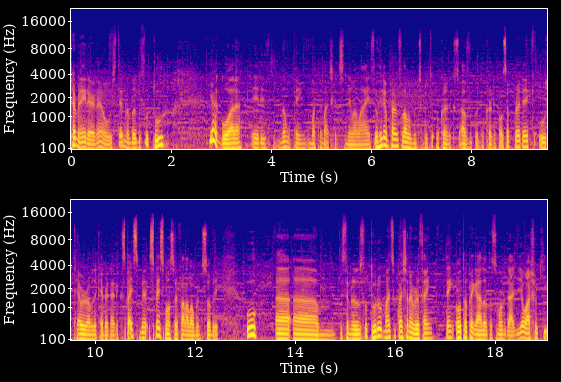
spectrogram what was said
Terminator, né? O Exterminador do Futuro. E agora eles não têm uma temática de cinema mais. O William Prime falava muito sobre o Chronicles of, the Chronicles of Riddick, o Terror of the Cybernetic Space, Space Monster falava muito sobre o uh, um, Exterminador do Futuro, mas o Question Everything tem outra pegada, outra sonoridade. E eu acho que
